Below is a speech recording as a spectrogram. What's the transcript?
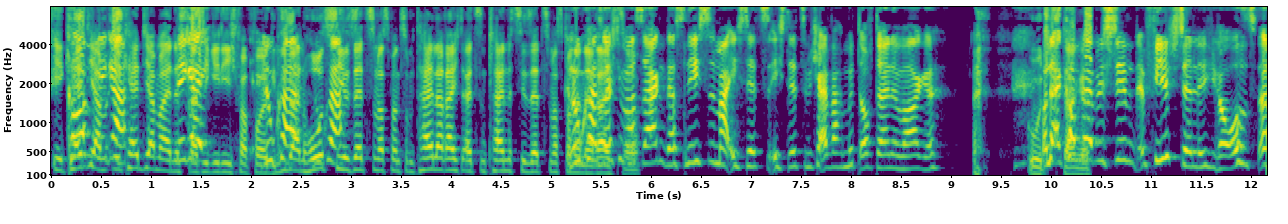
ihr Komm, kennt, ja, Digga. ihr kennt ja meine Digga, Strategie, die ich verfolge. Luca, Lieber ein hohes Luca. Ziel setzen, was man zum Teil erreicht, als ein kleines Ziel setzen, was man Luca, dann soll ich erreicht. dir was so. sagen? Das nächste Mal, ich setze ich setz mich einfach mit auf deine Waage. Gut, Und dann kommt er bestimmt vierstellig raus.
